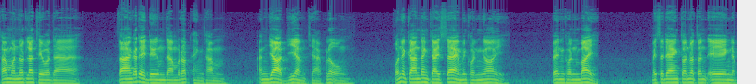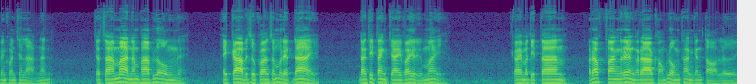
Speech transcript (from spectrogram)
ทั้งมนุษย์และเทวดา ต่างก็ได้ดื่มดำรสแห่งธรรม อันยอดเยี่ยมจากพระองค์ ผลในการตั้งใจแสร้งเป็นคนง่อย เป็นคนใบ้ ไม่แสดงตนว่าตนเองเนี่ยเป็นคนฉลาดนั้น จะสามารถนำพาพระองค์เนี่ยให้ก้าวไปสู่ความสำเร็จได้ ดังที่ตั้งใจไว้หรือไม่ก็ให้มาติดตามรับฟังเรื่องราวของพระองค์ท่านกันต่อเลย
